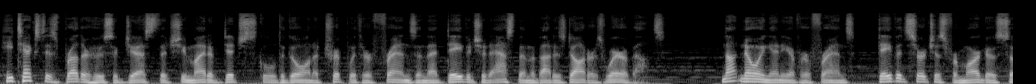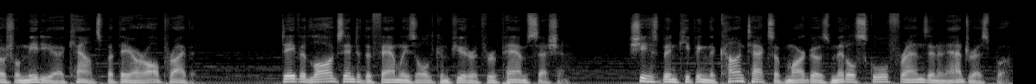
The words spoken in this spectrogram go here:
he texts his brother who suggests that she might have ditched school to go on a trip with her friends and that David should ask them about his daughter's whereabouts. Not knowing any of her friends, David searches for Margot's social media accounts but they are all private. David logs into the family's old computer through Pam's session. She has been keeping the contacts of Margot's middle school friends in an address book.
